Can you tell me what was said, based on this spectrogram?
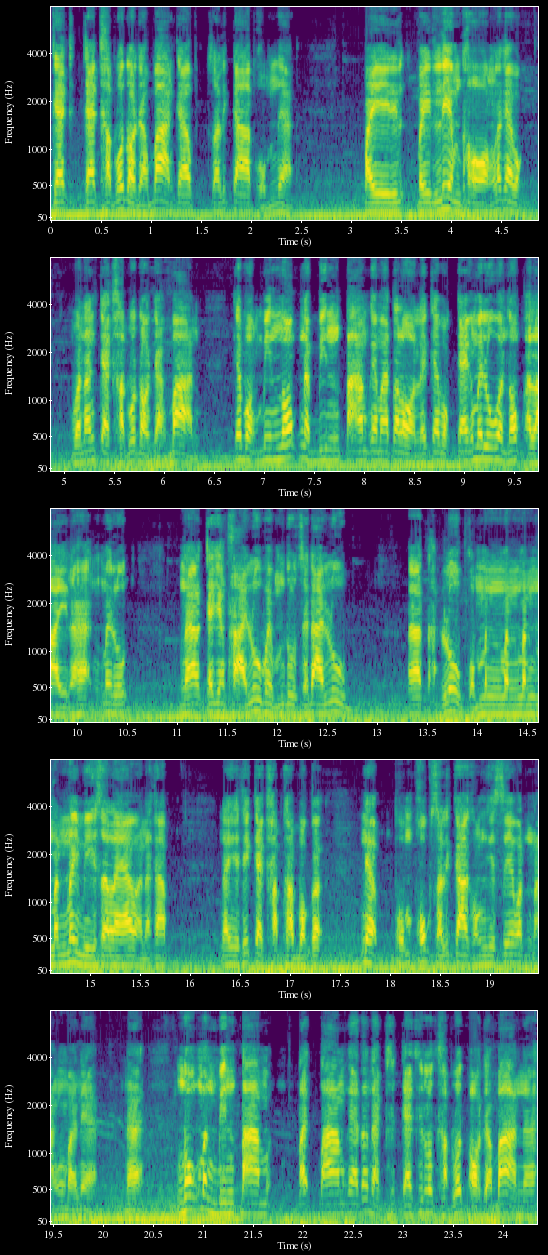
แกแกขับรถออกจากบ้านแกสาริกาผมเนี่ย ไปไปเลี่ยมทองแล้วแกบอกวันนั้นแกขับรถออกจากบ้านแกบอกมีนกนะบินตามแกมาตลอดเลยแกบอกแกก็ไม่รู้ว่านกอะไรนะฮะไม่รู้นะแกยังถ่ายรูปให้ผมดูเสียดายรูปอ่ารูปผมมันมันมันมันไม่มีซะแล้วนะครับในที่แกขับขับบอกก็เนี่ยผมพกสาริกาของเยเซวัดหนังมาเนี่ยนะ นกมันบินตามตามแกตั้งแต่แกขึ้นรถขับรถออกจากบ้านนะ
